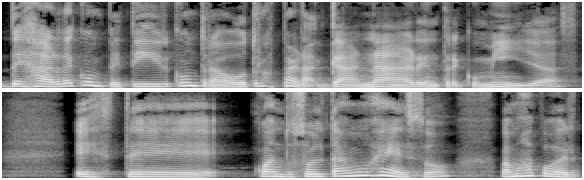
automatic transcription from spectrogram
dejar de competir contra otros para ganar, entre comillas, este, cuando soltamos eso, vamos a poder,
